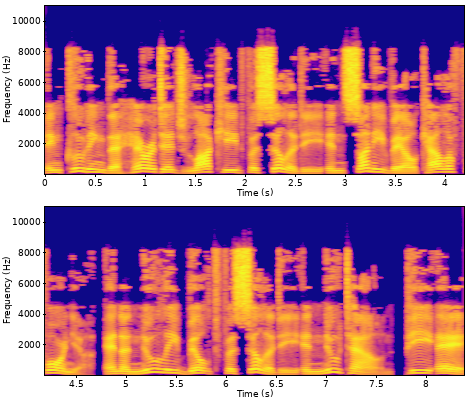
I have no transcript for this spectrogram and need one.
including the Heritage Lockheed facility in Sunnyvale, California, and a newly built facility in Newtown, PA.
